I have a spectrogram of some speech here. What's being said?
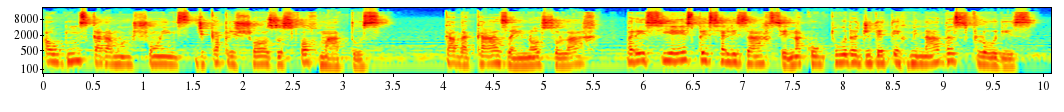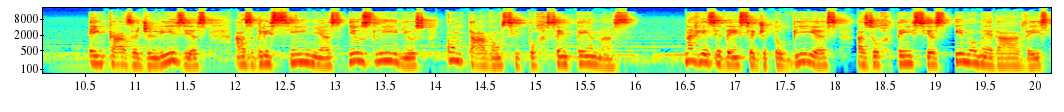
alguns caramanchões de caprichosos formatos. Cada casa em nosso lar parecia especializar-se na cultura de determinadas flores. Em casa de Lísias, as glicínias e os lírios contavam-se por centenas. Na residência de Tobias, as hortênsias inumeráveis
